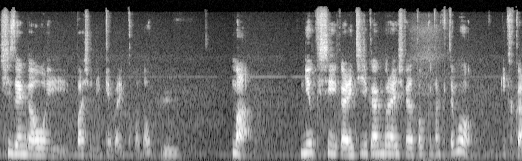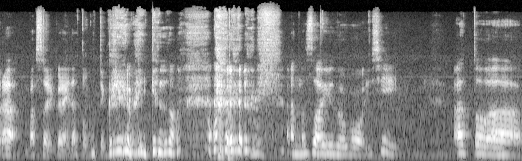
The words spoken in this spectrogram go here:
自然が多い場所に行けば行くほどうん。まあニューヨークシティから1時間ぐらいしか遠くなくても行くから、まあ、それくらいだと思ってくれればいいけど あのそういうのも多いしあとは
